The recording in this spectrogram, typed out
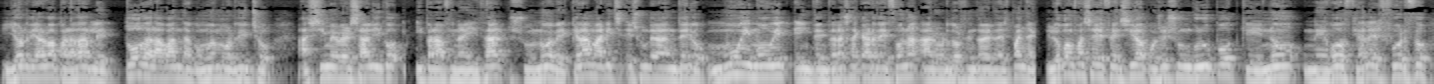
y Jordi Alba para darle todo toda la banda, como hemos dicho, a Sime Versálico. Y para finalizar, su 9, Kramaric, es un delantero muy móvil e intentará sacar de zona a los dos centrales de España. Y luego en fase defensiva, pues es un grupo que no negocia el esfuerzo,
